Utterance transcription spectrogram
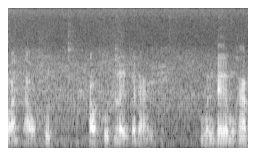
วัดเอาพุทเอาพุทเลยก็ได้ เหมือนเดิมครับ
